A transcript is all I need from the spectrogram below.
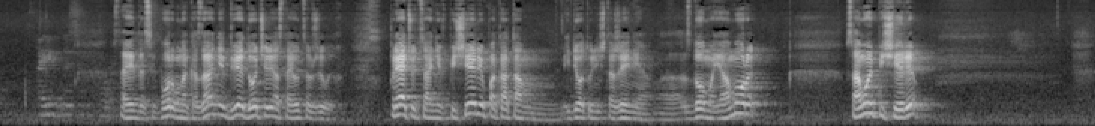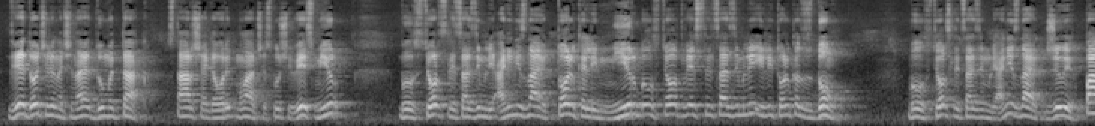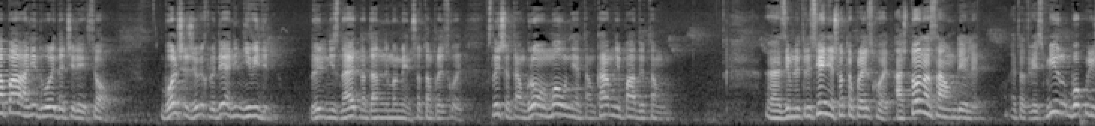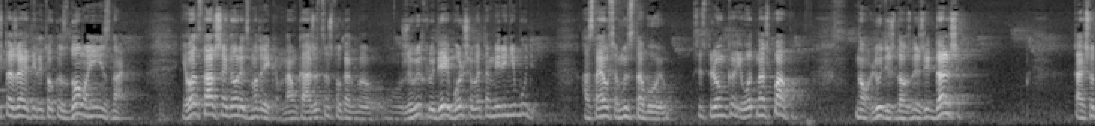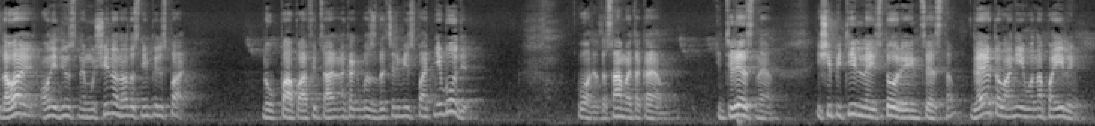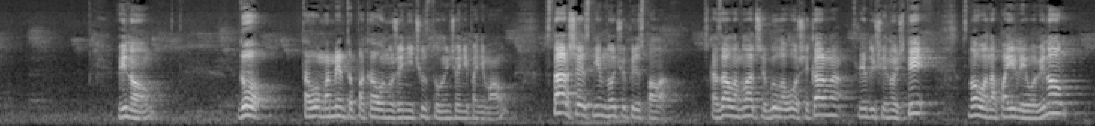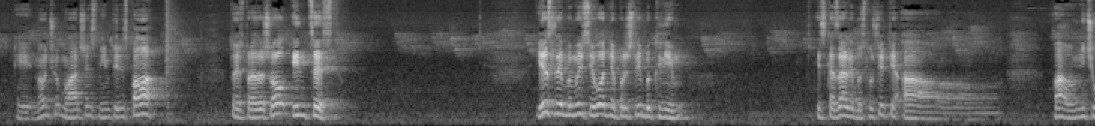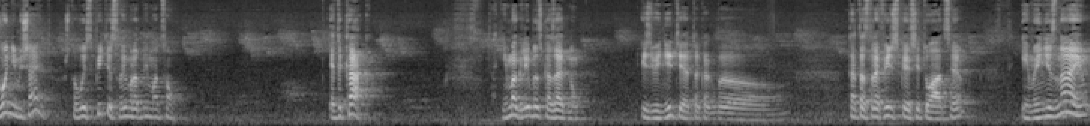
стоит до сих пор в наказании, две дочери остаются в живых. Прячутся они в пещере, пока там идет уничтожение э, с дома и Аморы. В самой пещере две дочери начинают думать так. Старшая говорит младшей, слушай, весь мир был стерт с лица земли. Они не знают, только ли мир был стерт весь с лица земли или только с дома был стерт с лица земли. Они знают живых папа, они двое дочерей, все. Больше живых людей они не видели. Или не знают на данный момент, что там происходит. Слышат, там гром, молния, там камни падают, там э, землетрясение, что-то происходит. А что на самом деле? Этот весь мир Бог уничтожает или только с дома, они не знают. И вот старшая говорит, смотри-ка, нам кажется, что как бы живых людей больше в этом мире не будет. Остаемся мы с тобою, сестренка, и вот наш папа. Но люди же должны жить дальше. Так что давай, он единственный мужчина, надо с ним переспать. Ну, папа официально как бы с дочерьми спать не будет. Вот, это самая такая интересная и щепетильная история инцеста. Для этого они его напоили вином до того момента, пока он уже не чувствовал, ничего не понимал. Старшая с ним ночью переспала. Сказала младший, было во шикарно, следующую ночь ты. Снова напоили его вином, и ночью младшая с ним переспала. То есть произошел инцест. Если бы мы сегодня пришли бы к ним и сказали бы, слушайте, а вам ничего не мешает, что вы спите своим родным отцом? Это как? Они могли бы сказать, ну, извините, это как бы катастрофическая ситуация, и мы не знаем,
